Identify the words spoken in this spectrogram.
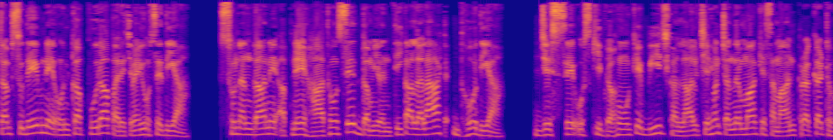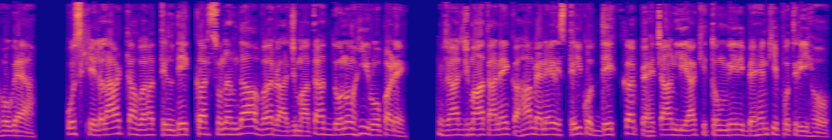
तब सुदेव ने उनका पूरा परिचय उसे दिया। सुनंदा ने अपने हाथों से दमयंती का ललाट धो दिया, जिससे उसकी ग्रहों के बीच का लाल चिन्ह चंद्रमा के समान प्रकट हो गया। उसके ललाट का वह तिल देखकर सुनंदा व राजमाता दोनों ही रो पड़े। राजमाता ने कहा, मैंने इस तिल को देखकर पहचान लिया कि तुम मेरी बहन की पुत्री हो।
